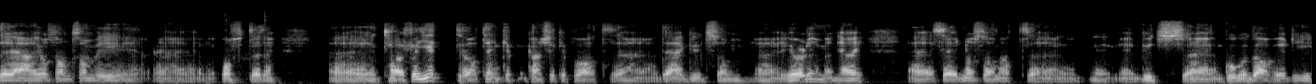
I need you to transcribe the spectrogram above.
det er jo sånn som vi ofte tar for gitt og tenker kanskje ikke på at det er Gud som gjør det. Men jeg ser det nå sånn at Guds gode gaver de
